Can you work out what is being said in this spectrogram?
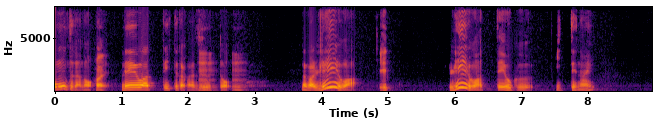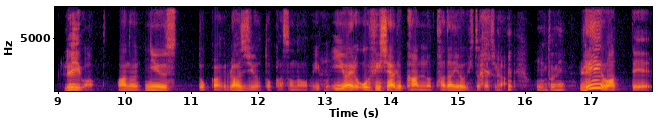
思ってたの、はい、令和って言ってたからずっと、うん。うん、だから令和。え？令和ってよく言ってない？令和？あのニュースとかラジオとかそのいわゆるオフィシャル感の漂う人たちが。本当に？令和って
